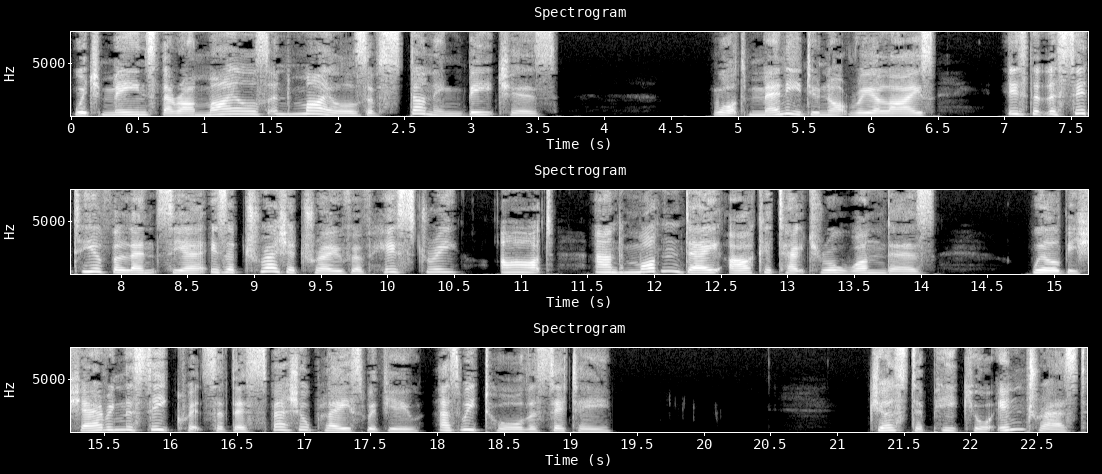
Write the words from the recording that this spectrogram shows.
which means there are miles and miles of stunning beaches. What many do not realise is that the city of Valencia is a treasure trove of history, art, and modern-day architectural wonders. We'll be sharing the secrets of this special place with you as we tour the city. Just to pique your interest,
